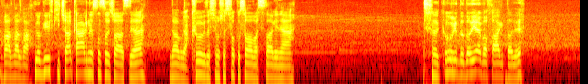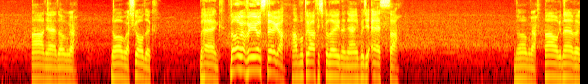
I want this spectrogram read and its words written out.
dwa, dwa, dwa. Logówki cza- karne są cały czas, nie? Dobra, kurde, się muszę sfokusować, stary, nie? Kurde, no nie ma fakta, nie? A, nie, dobra. Dobra, środek. Bang. Dobra, wyjąć teraz. Albo trafić kolejne, nie? I będzie Essa. Dobra, now or never.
